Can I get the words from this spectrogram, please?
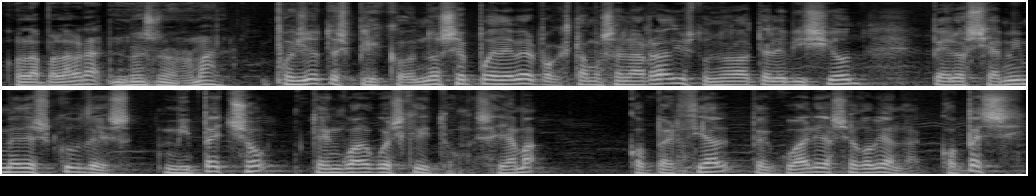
con la palabra, no es normal. pues yo te explico. No se puede ver porque estamos en la radio, esto no es la televisión, pero si a mí me descubres mi pecho, tengo algo escrito que se llama Comercial Pecuaria Segoviana, COPESE.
